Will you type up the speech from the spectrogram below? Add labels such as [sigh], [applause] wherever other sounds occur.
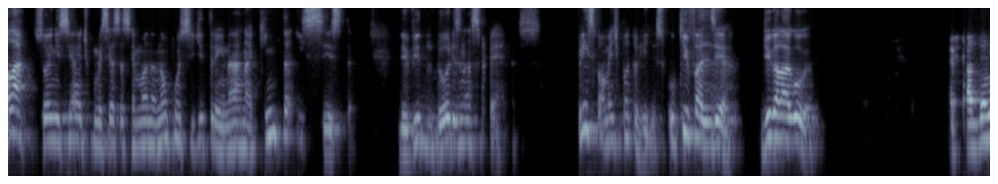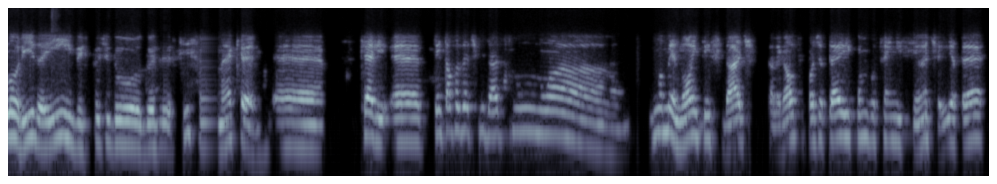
Olá, sou iniciante, comecei essa semana, não consegui treinar na quinta e sexta, devido dores nas pernas, principalmente panturrilhas. O que fazer? Diga lá, Guga. Deve estar dolorida aí em virtude do, do exercício, né, Kelly? É, Kelly, é, tentar fazer atividades numa, numa menor intensidade, tá legal? Você pode até ir, como você é iniciante, aí até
